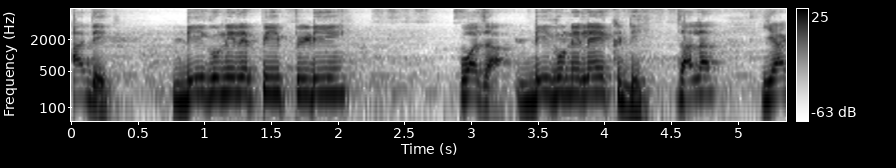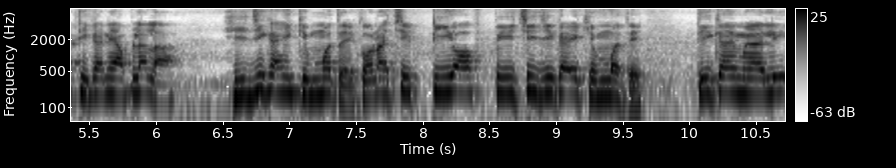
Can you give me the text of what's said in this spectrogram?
अधिक. डी गुणिले पी पी डी वजा डी गुणिले एक डी. झालं? या ठिकाणी आपल्याला ही जी काही किंमत आहे कोणाची? टी ऑफ पीची जी काही किंमत आहे ती काय मिळाली?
